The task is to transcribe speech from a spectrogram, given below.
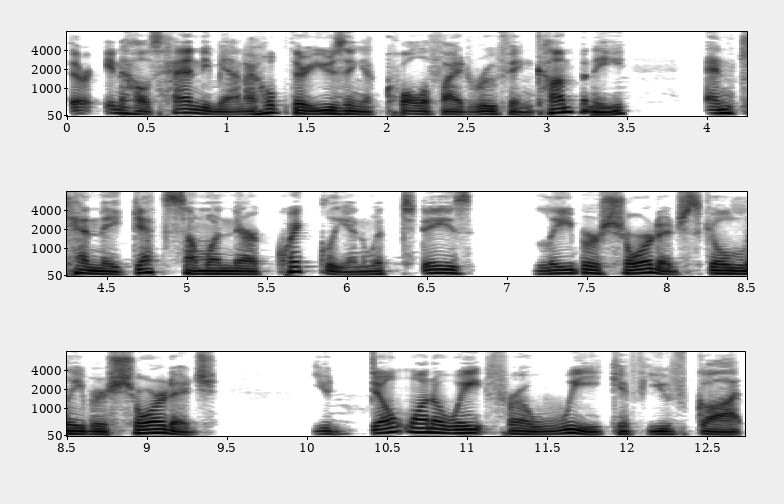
their in-house handyman i hope they're using a qualified roofing company and can they get someone there quickly? And with today's labor shortage, skilled labor shortage, you don't want to wait for a week if you've got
